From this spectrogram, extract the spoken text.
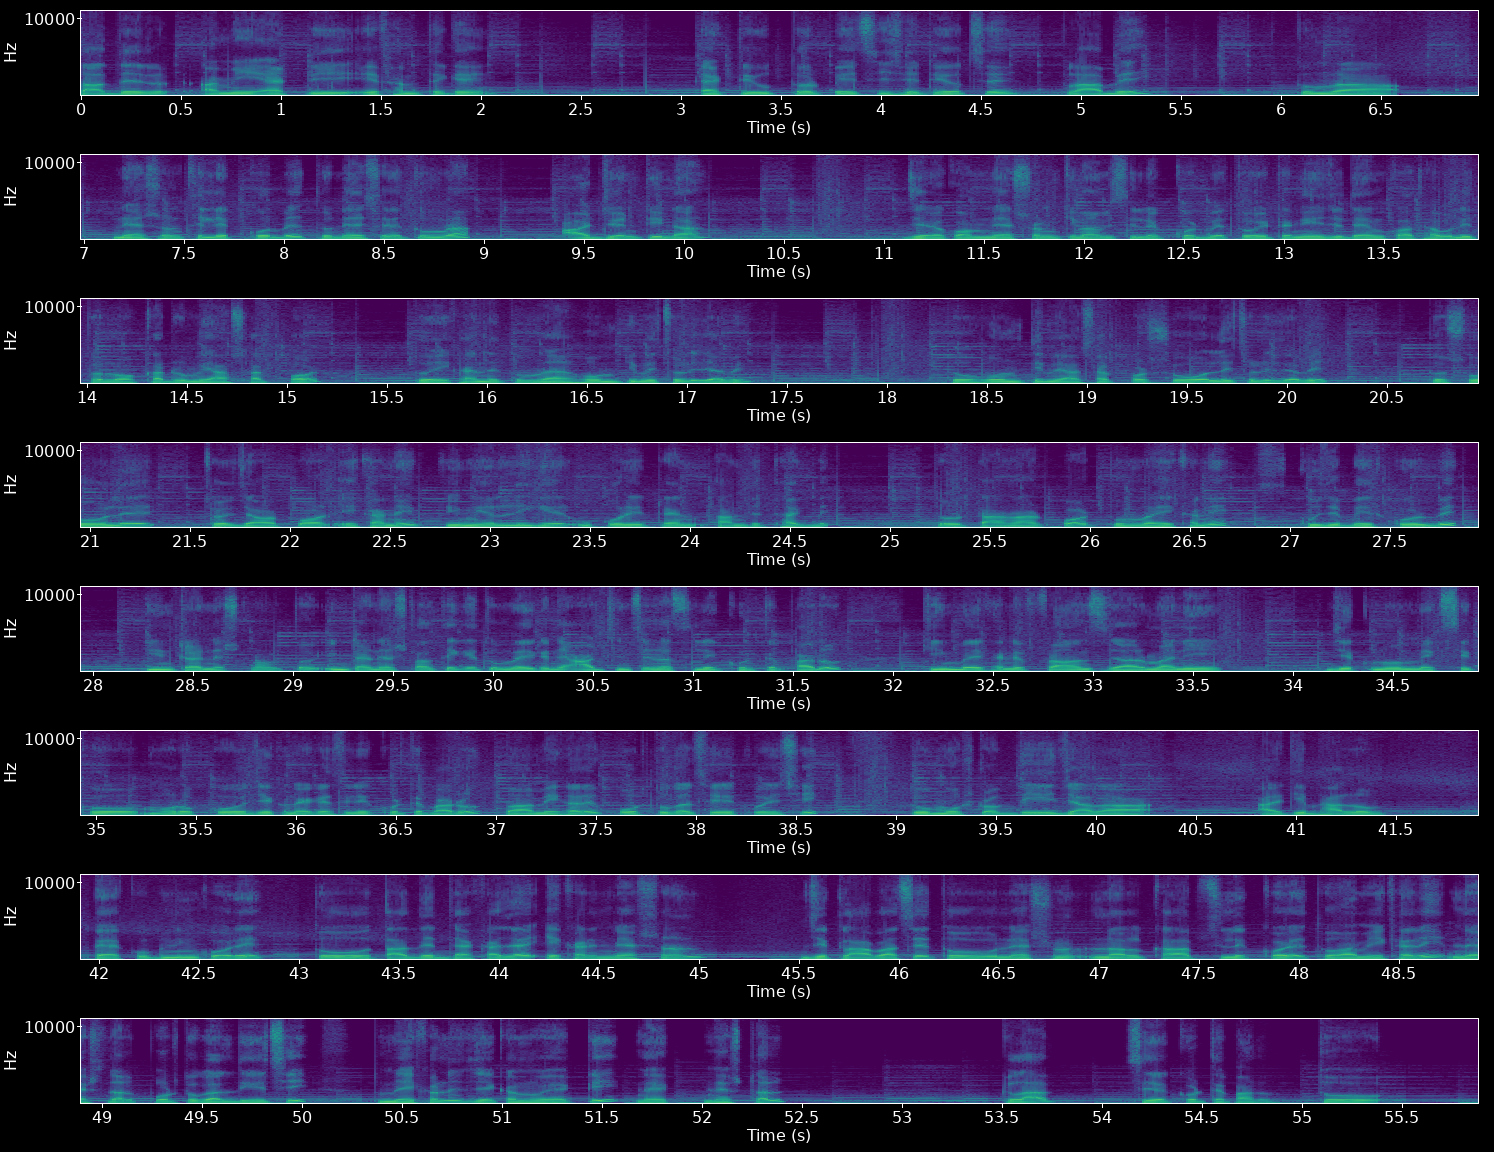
তাদের আমি একটি এখান থেকে একটি উত্তর পেয়েছি, সেটি হচ্ছে ক্লাবে তোমরা ন্যাশন সিলেক্ট করবে, তো ন্যাশনে তোমরা আর্জেন্টিনা যেরকম ন্যাশন কীভাবে সিলেক্ট করবে, তো এটা নিয়ে যদি আমি কথা বলি, তো লকার রুমে আসার পর, তো এখানে তোমরা হোম টিমে চলে যাবে। তো হোম টিমে আসার পর শোহলে চলে যাবে। তো শোহলে চলে যাওয়ার পর এখানে প্রিমিয়ার লিগের উপরে টান- টানতে থাকবে। তো টানার পর তোমরা এখানে খুঁজে বের করবে ইন্টারন্যাশনাল তো ইন্টারন্যাশনাল থেকে তোমরা এখানে আর্জেন্টিনা সিলেক্ট করতে পারো, কিংবা এখানে ফ্রান্স জার্মানি যে কোনো মেক্সিকো মোরক্কো যে কোনো একটা সিলেক্ট করতে পারো। তো আমি এখানে পর্তুগাল সিলেক্ট করেছি। তো মোস্ট অফ দি যারা আর কি ভালো প্যাক ওপেনিং করে, তো তাদের দেখা যায় এখানে ন্যাশনাল যে ক্লাব আছে, তো ন্যাশনাল ক্লাব সিলেক্ট করে, তো আমি এখানে ন্যাশনাল পর্তুগাল দিয়েছি। তোমরা এখানে যে কোনো একটি ন্যাশনাল ক্লাব সিলেক্ট করতে পারো। তো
